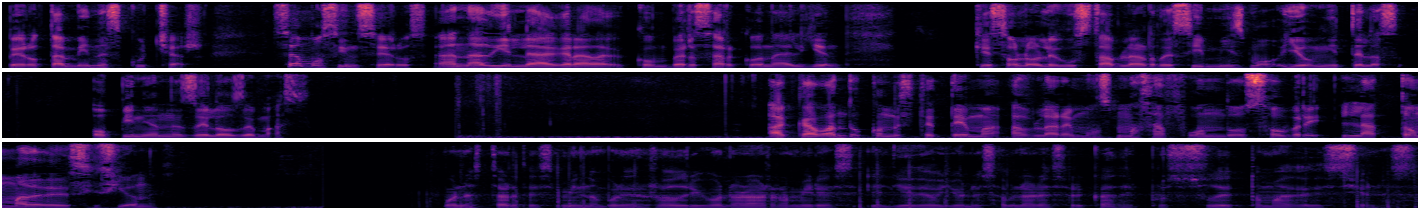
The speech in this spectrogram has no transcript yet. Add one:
pero también escuchar. Seamos sinceros, a nadie le agrada conversar con alguien que solo le gusta hablar de sí mismo y omite las opiniones de los demás. Acabando con este tema, hablaremos más a fondo sobre la toma de decisiones. Buenas tardes, mi nombre es Rodrigo Lara Ramírez y el día de hoy yo les hablaré acerca del proceso de toma de decisiones.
